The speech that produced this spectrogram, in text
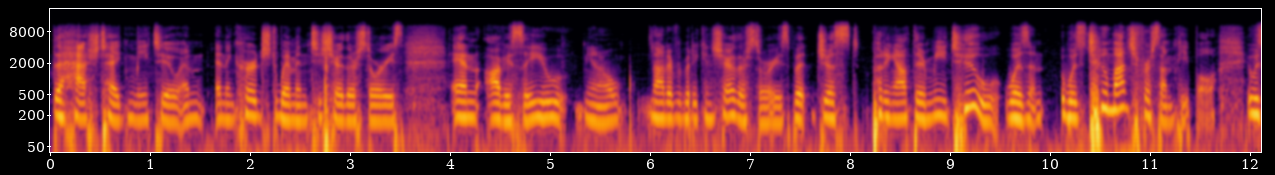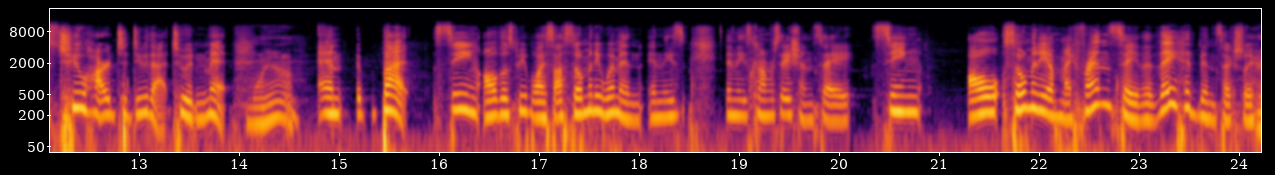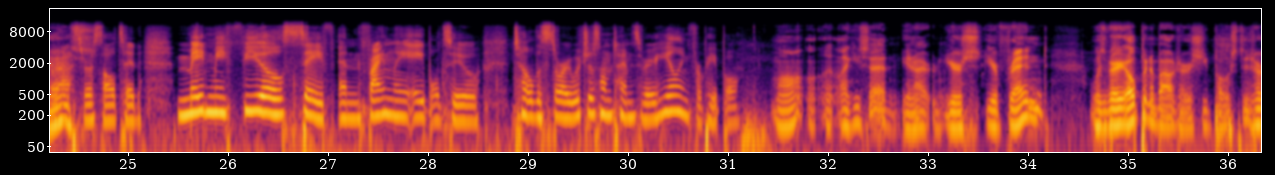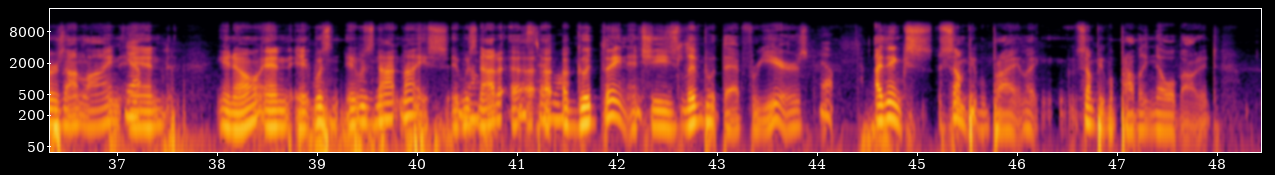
the hashtag Me Too and, and encouraged women to share their stories. And obviously, you you know, not everybody can share their stories, but just putting out there Me Too was an, was too much for some people. It was too hard to do that to admit Well, yeah. and but seeing all those people i saw so many women in these in these conversations say seeing all so many of my friends say that they had been sexually harassed Yes. or assaulted made me feel safe and finally able to tell the story which is sometimes very healing for people Well, like you said, you know, your your friend was very open about her. She posted hers online, Yep. and you know, and it was it was not nice. It was No, not a, a, a good thing, and she's lived with that for years. Yep. I think s- some people probably like some people probably know about it,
